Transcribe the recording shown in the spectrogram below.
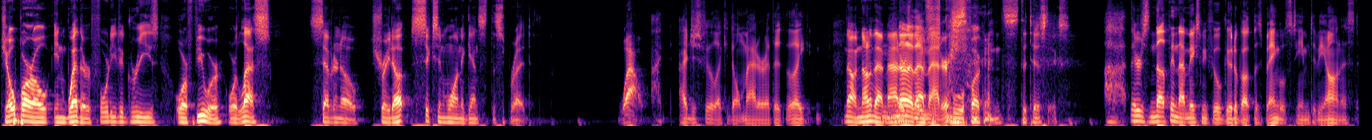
Joe Burrow in weather 40 degrees or fewer or less, 7 0. Straight up, 6 and 1 against the spread. Wow. I, I just feel like it don't matter at the like No, none of that matters. None of that matters. Cool fucking statistics. Ah, there's nothing that makes me feel good about this Bengals team, to be honest.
